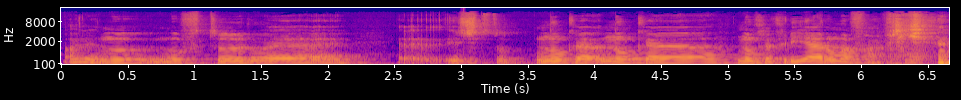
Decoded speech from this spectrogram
Olha, no, no futuro é, é isto nunca nunca nunca criar uma fábrica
